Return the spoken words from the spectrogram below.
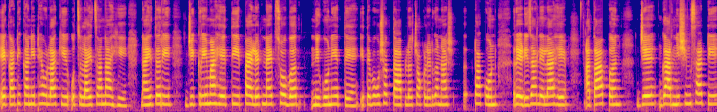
एका ठिकाणी ठेवला की उचलायचा नाही. नाहीतरी जी क्रीम आहे ती पॅलेट नाईफसोबत निघून येते. इथे बघू शकता आपलं चॉकलेट गनाश टाकून रेडी झालेलं आहे. आता आपण जे गार्निशिंगसाठी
